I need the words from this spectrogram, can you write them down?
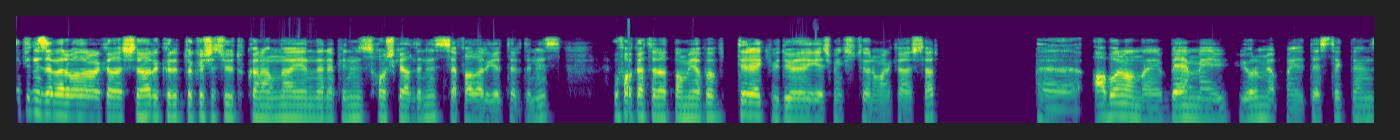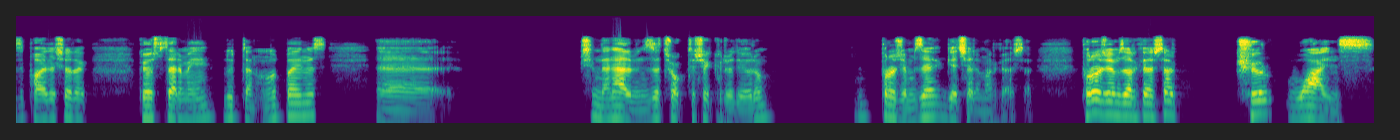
Hepinize merhabalar arkadaşlar. Kripto Köşesi YouTube kanalına yeniden hepiniz hoş geldiniz, sefalar getirdiniz. Ufak hatırlatmamı yapıp direkt videoya geçmek istiyorum arkadaşlar. Ee, abone olmayı, beğenmeyi, yorum yapmayı, desteklerinizi paylaşarak göstermeyi lütfen unutmayınız. Ee, şimdiden her birinize çok teşekkür ediyorum. Projemize geçelim arkadaşlar. Projemiz arkadaşlar Cure Wines.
